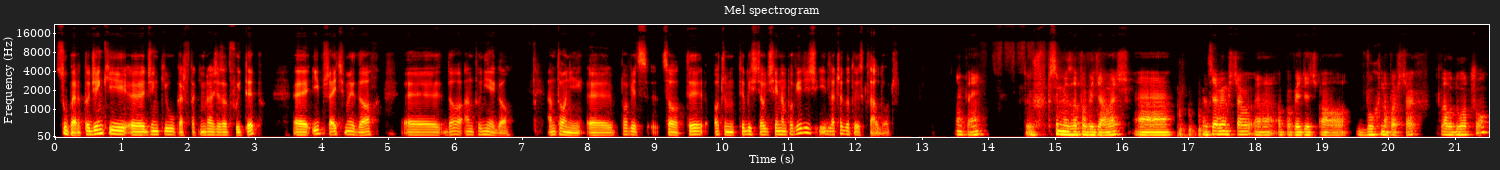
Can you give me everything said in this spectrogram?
Super, to dzięki, y, dzięki Łukasz w takim razie za Twój typ i przejdźmy do, do Antoniego. Antoni, powiedz, co ty, o czym ty byś chciał dzisiaj nam powiedzieć i dlaczego to jest CloudWatch? Okej. Okay to już w sumie zapowiedziałeś. E, więc ja bym chciał e, opowiedzieć o dwóch nowościach w CloudWatchu.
